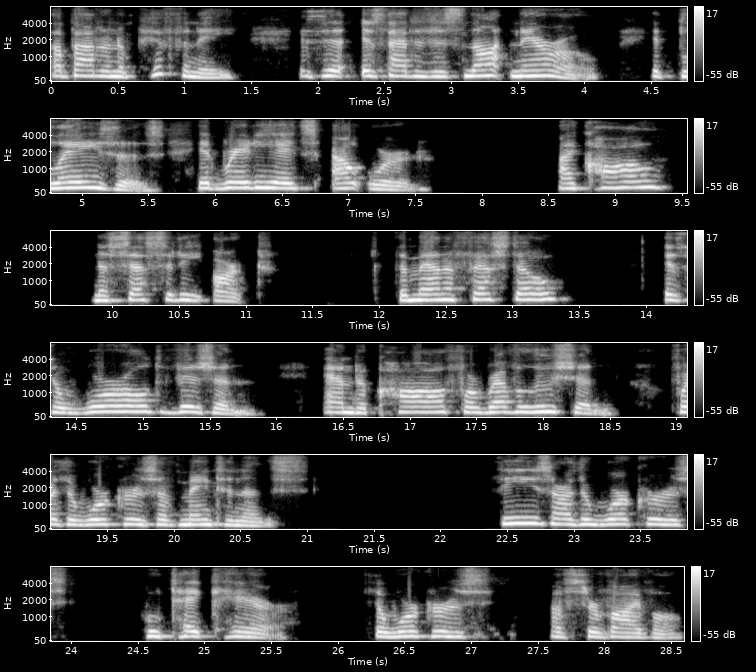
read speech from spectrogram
about an epiphany is, that it is not narrow. It blazes, it radiates outward. I call necessity art. The manifesto is a world vision and a call for revolution for the workers of maintenance. These are the workers who take care, the workers of survival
